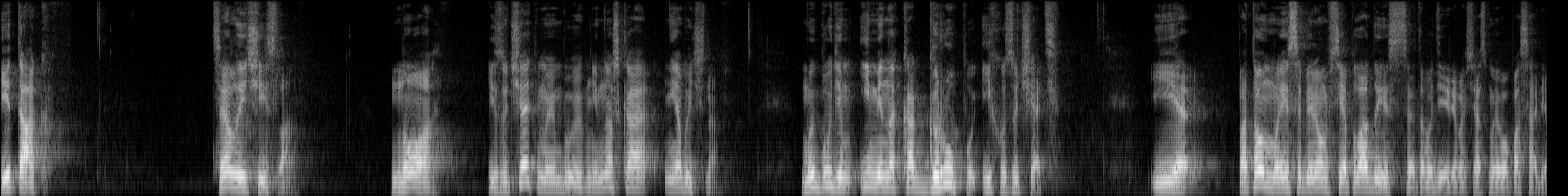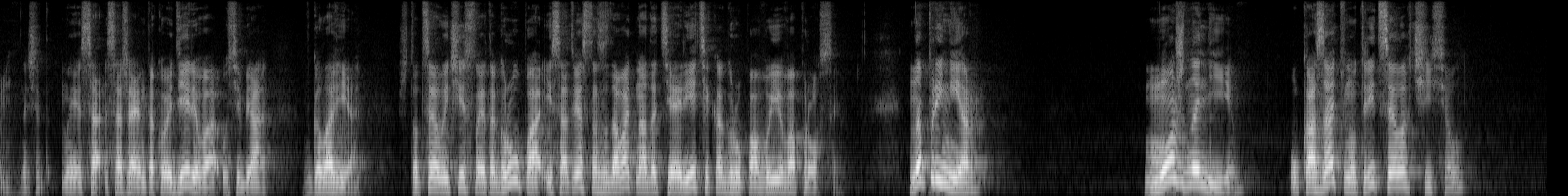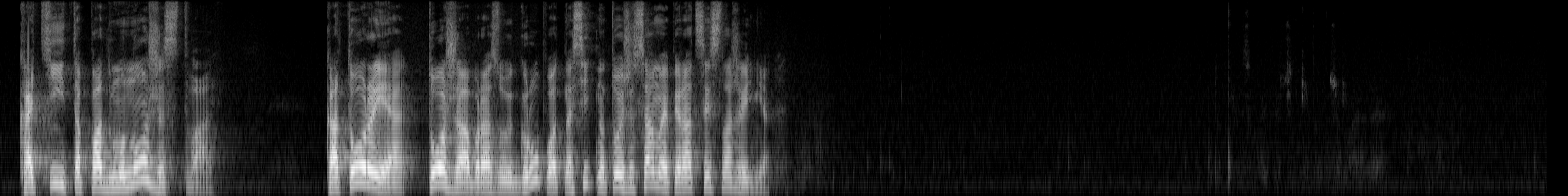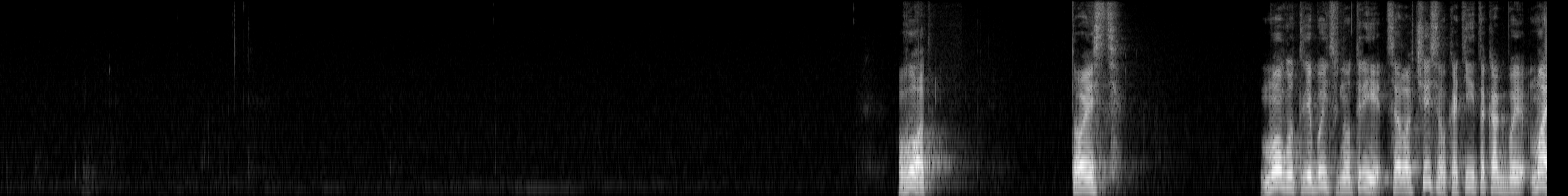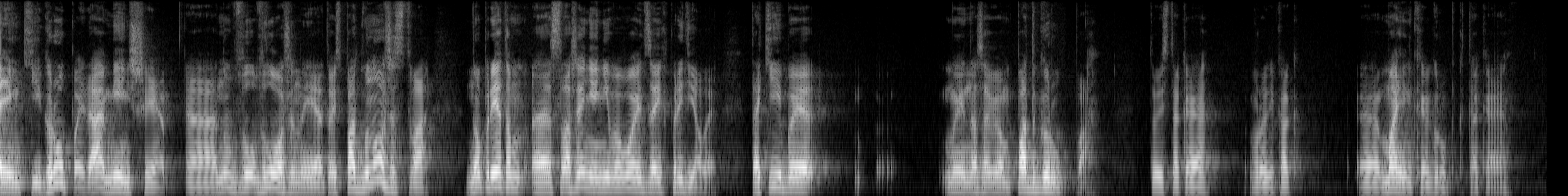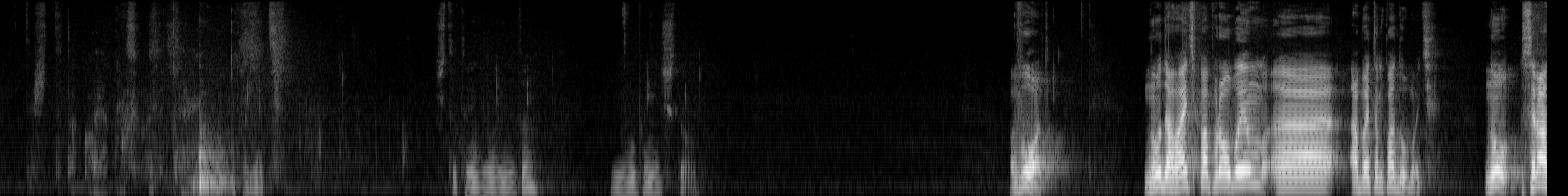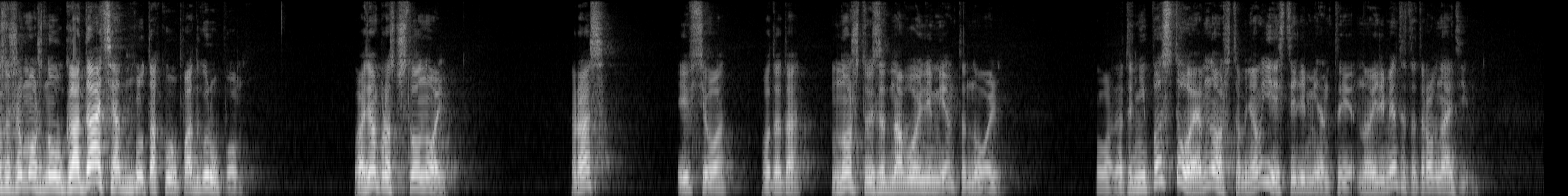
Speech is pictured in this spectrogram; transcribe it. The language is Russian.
Итак, целые числа. Но изучать мы будем немножко необычно. Мы будем именно как группу их изучать. И потом мы соберем все плоды с этого дерева. Сейчас мы его посадим. Значит, мы сажаем такое дерево у себя в голове, что целые числа – это группа, и, соответственно, задавать надо теоретико-групповые вопросы. Например, можно ли указать внутри целых чисел какие-то подмножества, которые тоже образуют группу относительно той же самой операции сложения. Вот. То есть могут ли быть внутри целых чисел какие-то как бы маленькие группы, да, меньшие, э, ну, вложенные, то есть под множество, но при этом э, сложение не выводит за их пределы. Такие бы мы назовем подгруппа, то есть такая вроде как э, маленькая группа такая. Что такое происходит? Что-то я делал не то, не понять что. Вот. Ну, давайте попробуем э, об этом подумать. Ну, сразу же можно угадать одну такую подгруппу. Возьмем просто число 0. Раз, и все. Вот это множество из одного элемента, 0. Вот. Это не пустое множество, в нем есть элементы, но элемент этот ровно один.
